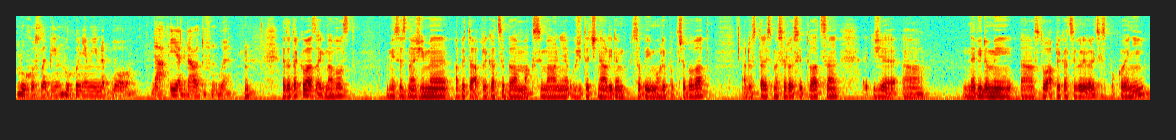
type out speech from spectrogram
hluchoslepým, hluchoněmým, nebo dá, i jak dále to funguje. Hm. Je to taková zajímavost. My se snažíme, aby ta aplikace byla maximálně užitečná lidem, co by ji mohli potřebovat. A dostali jsme se do situace, že nevidomí s tou aplikací byli velice spokojení,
